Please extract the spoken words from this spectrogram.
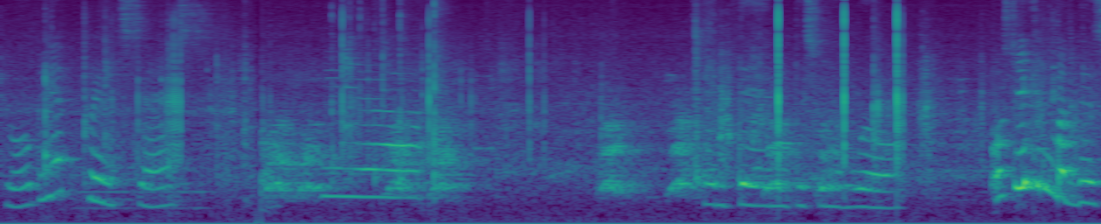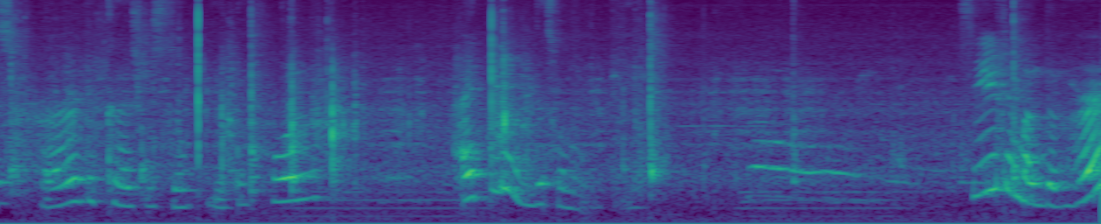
She will be a princess. Yeah. And then this one will. Also, you can make this her because she's so beautiful. I think this one will be. See, you can the her.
